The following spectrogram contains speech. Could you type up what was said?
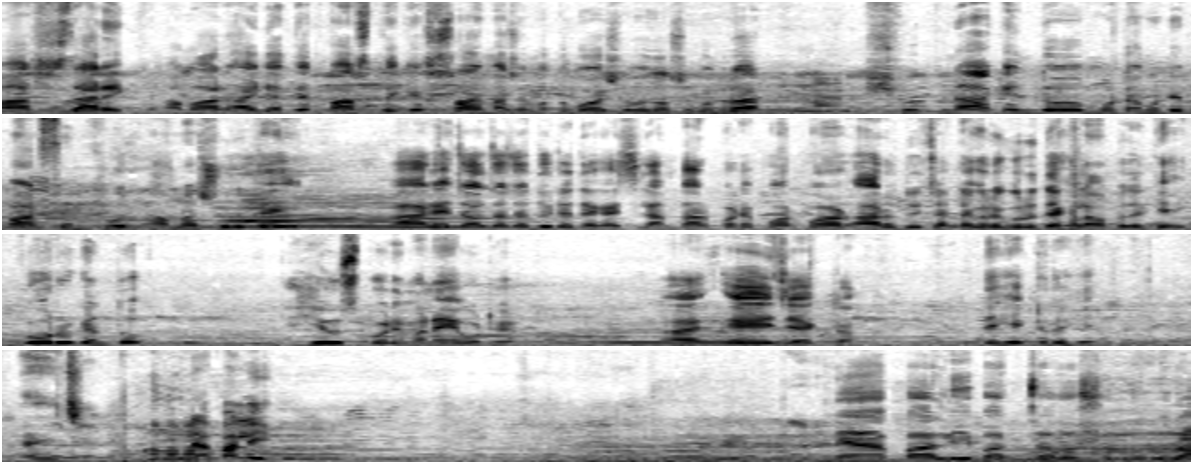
মাস চারেক আমার আইডিয়াতে পাঁচ থেকে ছয় মাসের মতো বয়স হবে দর্শক বন্ধুরা। শুকনা কিন্তু মোটামুটি পার্সেন্ট ফুল আমরা শুরুতেই রেজাল্ট চাচা দুইটা দেখাইছিলাম তারপরে পরপর আরও দুই চারটা করে গরু দেখালাম আপনাদেরকে। গরু কিন্তু হিউজ পরিমাণে ওঠে। এই যে একটা। দেখি একটু দেখি। এই যে। নেপালি? নেপালি বাচ্চা দর্শক বন্ধুরা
